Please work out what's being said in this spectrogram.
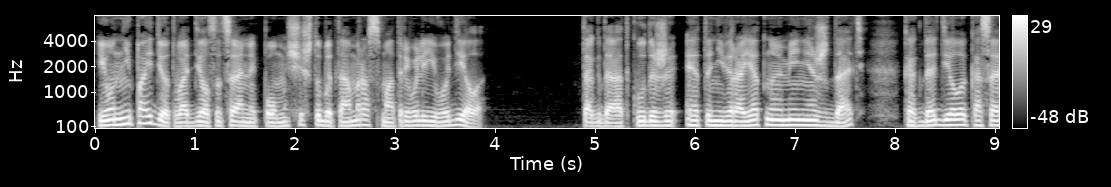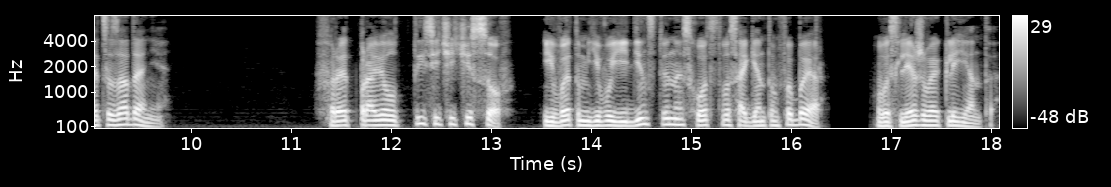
и он не пойдет в отдел социальной помощи, чтобы там рассматривали его дело. Тогда откуда же это невероятное умение ждать, когда дело касается задания? Фред провел тысячи часов, и в этом его единственное сходство с агентом ФБР, выслеживая клиента.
